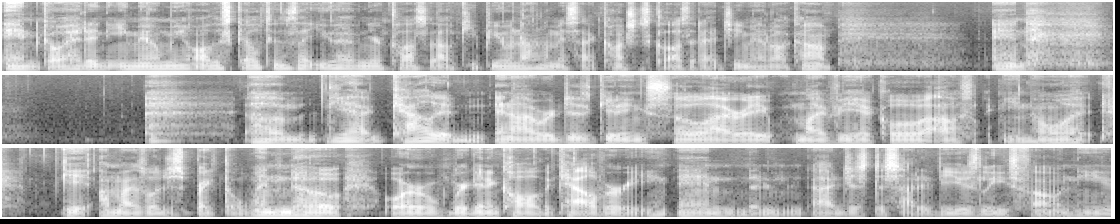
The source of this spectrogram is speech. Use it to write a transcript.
And go ahead and email me all the skeletons that you have in your closet. I'll keep you anonymous at consciouscloset at gmail.com. And um, yeah, Khaled and I were just getting so irate with my vehicle. I was like, you know what? Get, I might as well just break the window, or we're gonna call the cavalry. And I just decided to use Lee's phone. He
